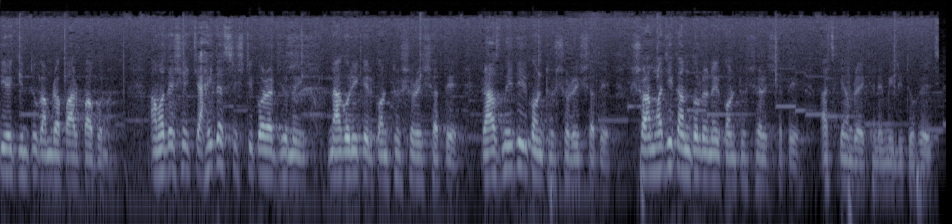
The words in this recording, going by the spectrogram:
দিয়ে কিন্তু আমরা পার পাবো না। আমাদের সেই চাহিদা সৃষ্টি করার জন্যই নাগরিকের কণ্ঠস্বরের সাথে, রাজনীতির কণ্ঠস্বরের সাথে, সামাজিক আন্দোলনের কণ্ঠস্বরের সাথে আজকে আমরা এখানে মিলিত হয়েছি।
